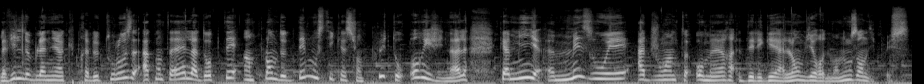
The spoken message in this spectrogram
La ville de Blagnac, près de Toulouse, a quant à elle adopté un plan de démoustication plutôt original. Camille Mézoué, adjointe au maire déléguée à l'environnement, nous en dit plus.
